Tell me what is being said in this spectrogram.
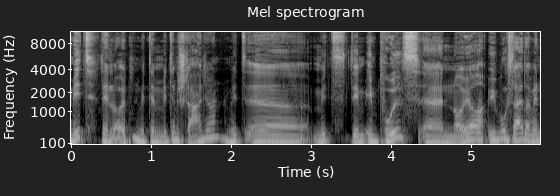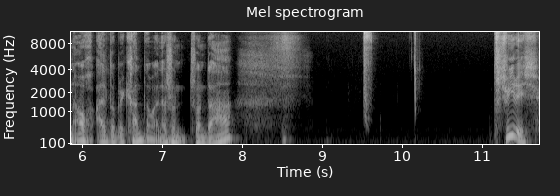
mit den Leuten, mit dem, mit dem Stadion, mit, äh, mit dem Impuls äh, neuer Übungsleiter, wenn auch alter Bekannter, weil er schon, schon da. Schwierig,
